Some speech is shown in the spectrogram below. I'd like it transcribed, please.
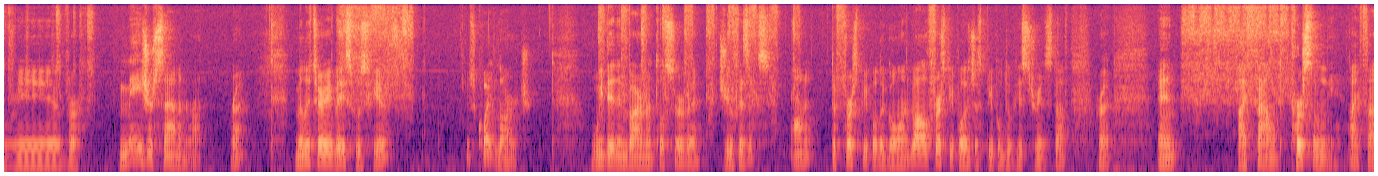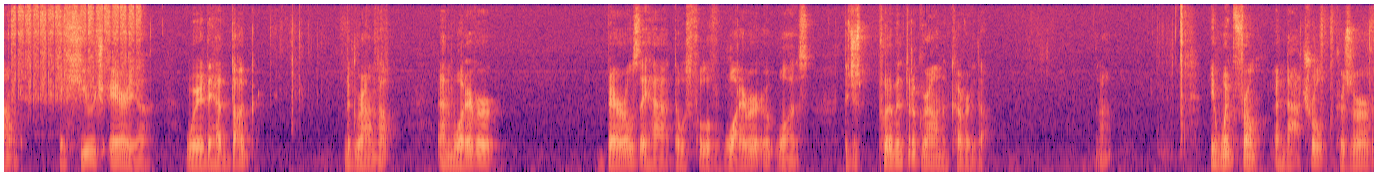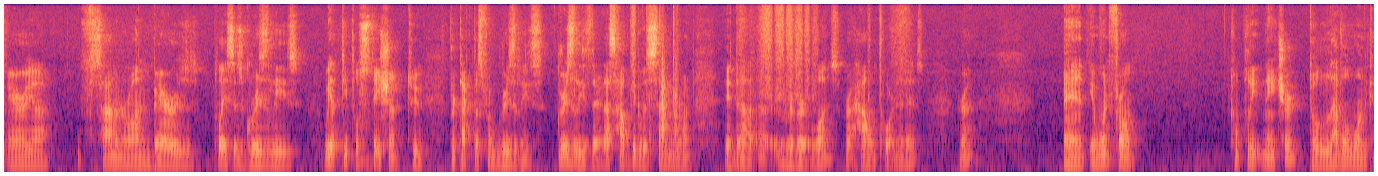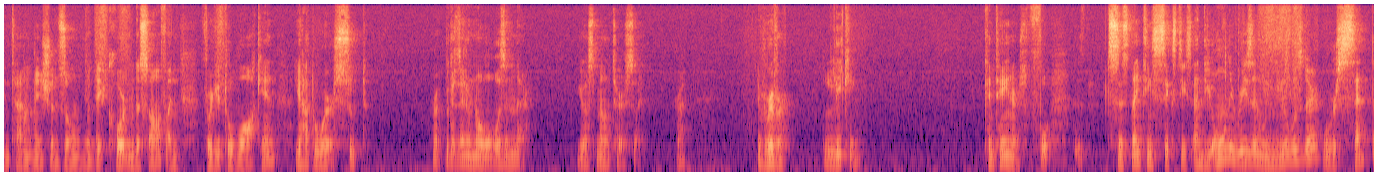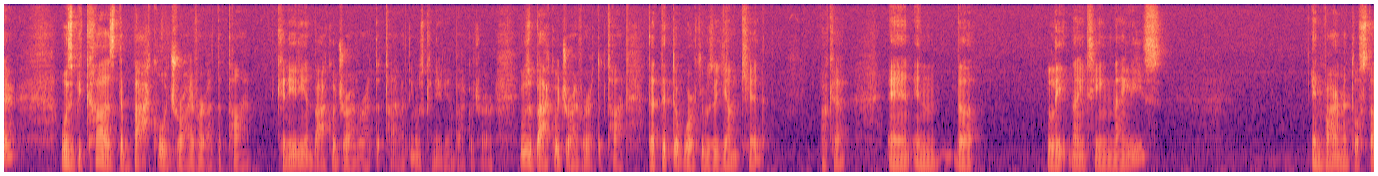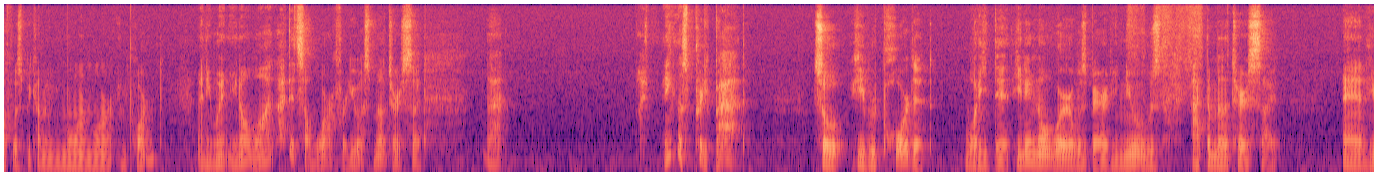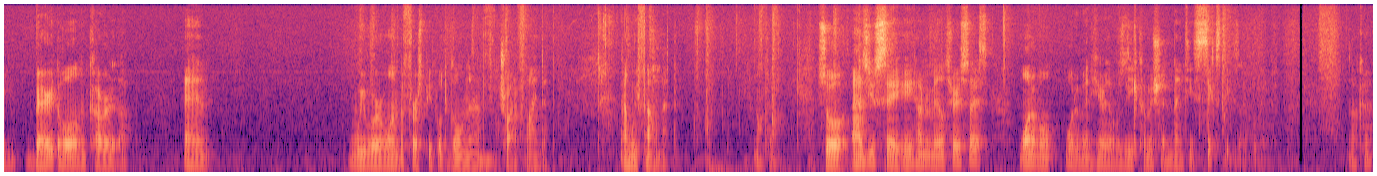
river, major salmon run, right? Military base was here. It's quite large. We did environmental survey, geophysics on it. The first people to go on, well, first people are just people do history and stuff, right? And I found personally, I found a huge area where they had dug the ground up and whatever barrels they had that was full of whatever it was they just put them into the ground and covered it up. It went from a natural preserve area salmon run bears places grizzlies. We had people stationed to protect us from grizzlies. Grizzlies there that's how big of a salmon run it uh, river it was right how important it is right? And it went from complete nature to level one contamination zone where they cordon this off and for you to walk in you have to wear a suit right? Because they don't know what was in there. U.s military site right? A river leaking containers for since 1960s and the only reason we knew it was there we were sent there was because the backhoe driver at the time Canadian backhoe driver at the time. I think it was Canadian backhoe driver. It was a backhoe driver at the time that did the work. He was a young kid okay? And in the late 1990s environmental stuff was becoming more and more important. And he went you know what? I did some work for US military site that I think that's pretty bad. So he reported what he did. He didn't know where it was buried. He knew it was at the military site and he buried the hole and covered it up. And we were one of the first people to go in there and try to find it. And we found it. Okay. So as you say 800 military sites one of them would have been here that was decommissioned in 1960s i believe. Okay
